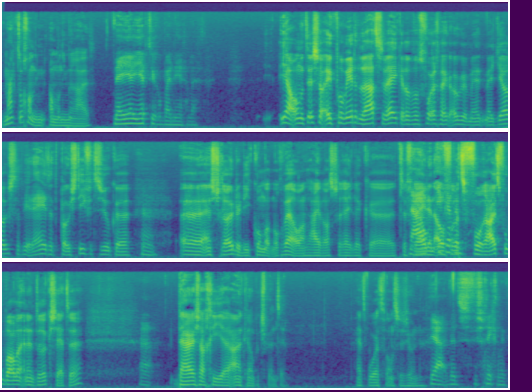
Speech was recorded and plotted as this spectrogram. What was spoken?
maakt toch al niet, allemaal niet meer uit. Nee, je, je hebt er ook bij neergelegd. Ja, ondertussen, ik probeerde de laatste weken, dat was vorige week ook weer met, met Joost, weer de hele tijd het positieve te zoeken. Ja. En Schreuder, die kon dat nog wel, want hij was redelijk tevreden Nou, over het vooruitvoetballen en het druk zetten. Ja. Daar zag hij aanknopingspunten. Het woord van het seizoen. ja, dat is verschrikkelijk.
